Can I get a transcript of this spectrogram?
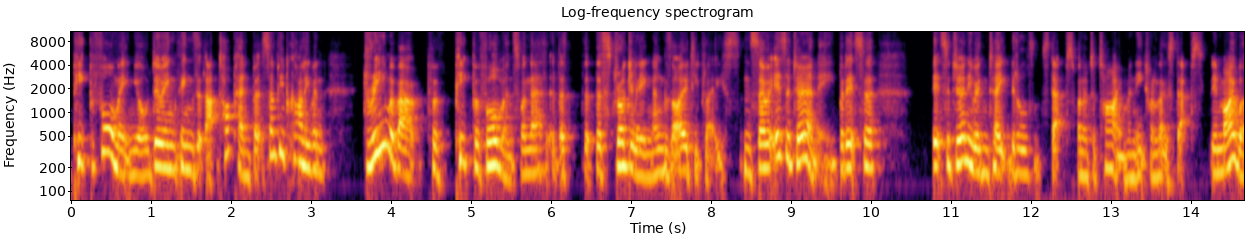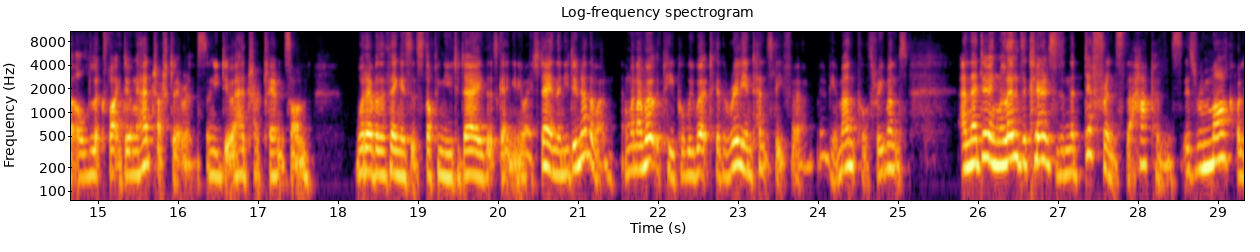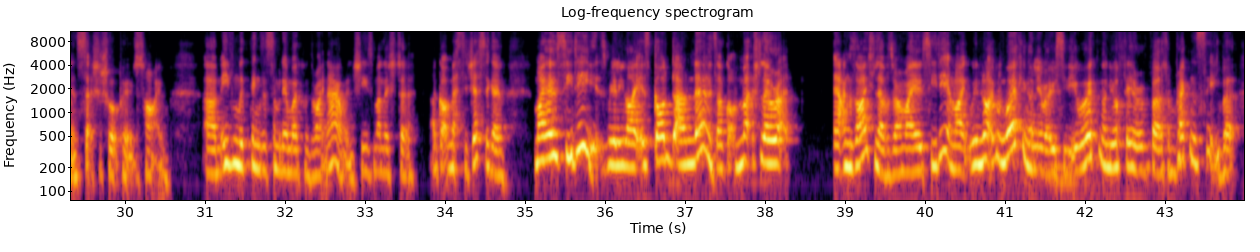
peak performing you're doing things at that top end. But some people can't even dream about peak performance when they're the, the, the, struggling anxiety place. And so it is a journey but it's a it's a journey we can take little steps one at a time. And each one of those steps in my world looks like doing a head trash clearance. And you do a head trash clearance on whatever the thing is that's stopping you today that's getting in your way today and then you do another one. And when i work with people we work together really intensely for maybe a month or three months. And they're doing loads of clearances and the difference that happens is remarkable in such a short period of time um, even with things that somebody I'm working with right now, and she's managed to. I got a message yesterday. Ago, My OCD is really like it's gone down loads. I've got much lower anxiety levels around my OCD. I'm like, we're not even working on your OCD, we're working on your fear of birth and pregnancy. But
